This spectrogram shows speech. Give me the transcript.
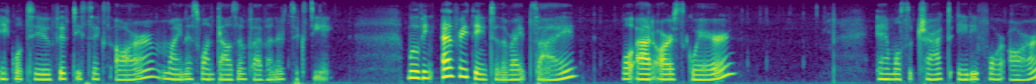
equal to 56r minus 1568. Moving everything to the right side, we'll add r squared and we'll subtract 84r.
